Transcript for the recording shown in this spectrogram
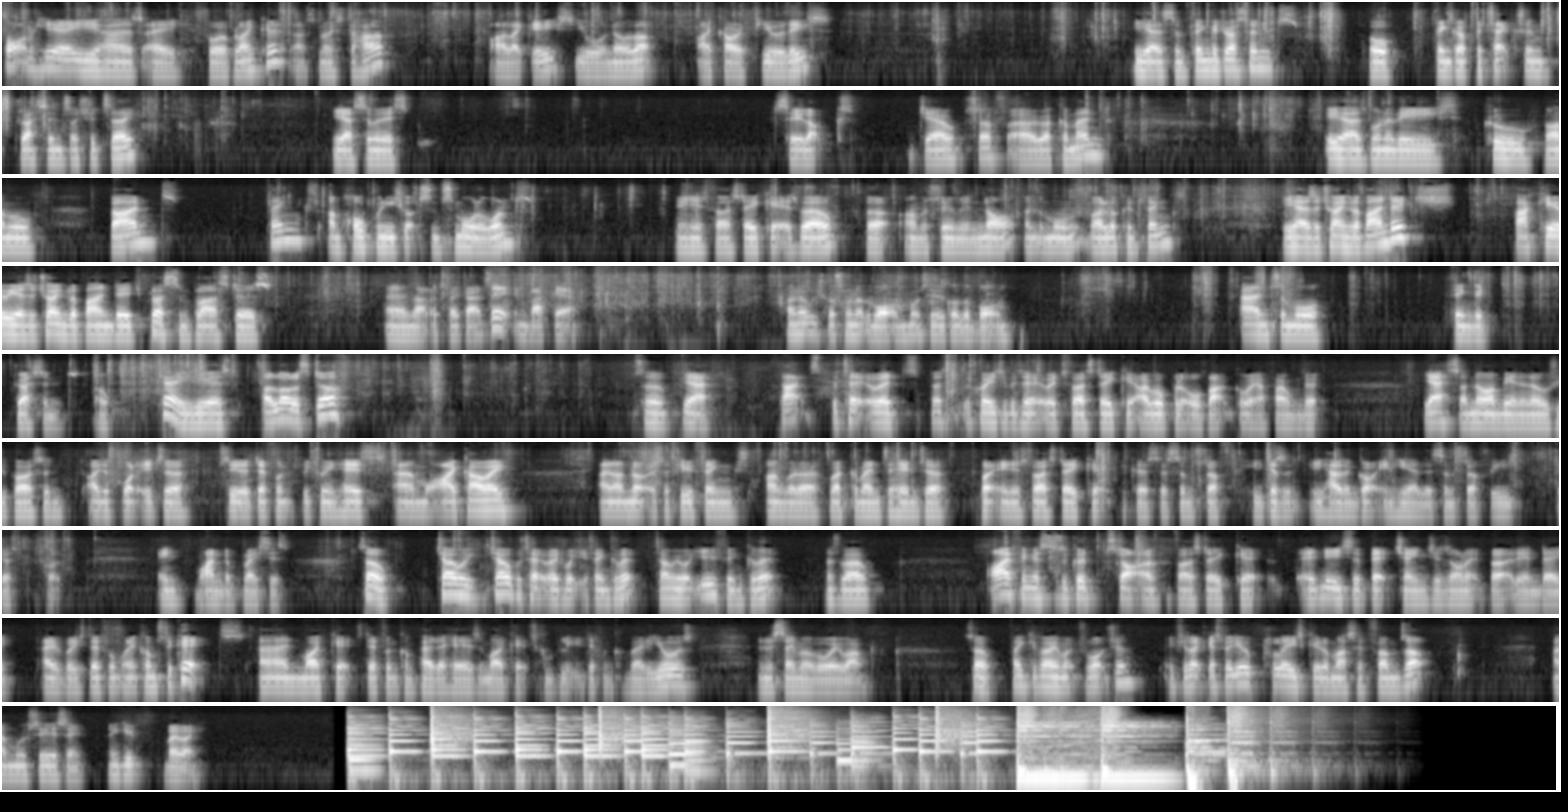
Bottom here he has a foil blanket. That's nice to have. I like these. You all know that. I carry a few of these. He has some finger dressings, or finger protection dressings, I should say. He has some of this Celox gel stuff I recommend. He has one of these cool thermal bands things. I'm hoping he's got some smaller ones in his first aid kit as well, but I'm assuming not at the moment by looking things. He has a triangular bandage. Back here he has a triangular bandage plus some plasters. And that looks like that's it in back here. I know he's got some at the bottom. What's he got at the bottom? And some more finger dressings. Okay, he has a lot of stuff. So yeah, that's potato. That's the crazy potato heads first aid kit. I will put it all back the way I found it. Yes, I know I'm being a nosy person. I just wanted to see the difference between his and what I carry, and I've noticed a few things I'm going to recommend to him to put in his first aid kit because there's some stuff he doesn't, he hasn't got in here. There's some stuff he just put in random places. So tell me, tell Potato Head what you think of it. Tell me what you think of it as well. I think this is a good starter for first aid kit. It needs a bit changes on it, but at the end of the day, everybody's different when it comes to kits, and my kit's different compared to his, and my kit's completely different compared to yours, and the same other way around. So, thank you very much for watching. If you like this video, please give it a massive thumbs up, and we'll see you soon. Thank you. Bye bye.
